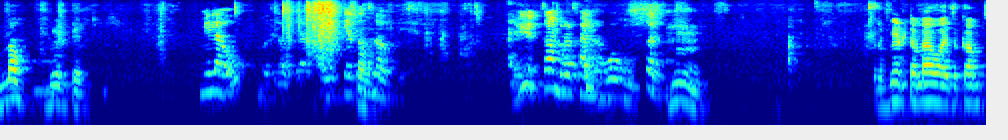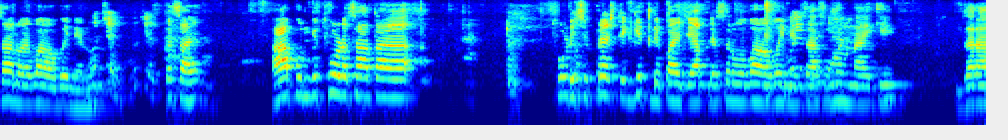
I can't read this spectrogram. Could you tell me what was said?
लाव बेल्ट मी लावू बरं, लावते. आता इतक्यातच चला. लावते. ही चांबरं खाल्लं होऊन. चल, हम्म तर बेल्ट लावायचं काम चालू आहे भावा बहिणीनं उचल, उचल. कसं आहे आपण बी थोडस आता थोडीशी प्लॅस्टिक घेतली पाहिजे आपल्या सर्व भावा बहिणींचं असं म्हणणं आहे की जरा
